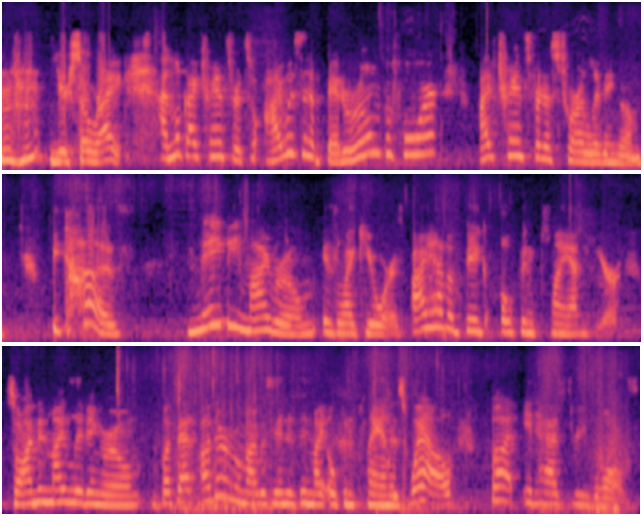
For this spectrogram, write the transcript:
Mm-hmm. You're so right. And look, I transferred. So I was in a bedroom before. I've transferred us to our living room because maybe my room is like yours. I have a big open plan here. So I'm in my living room, but that other room I was in is in my open plan as well, but it has three walls.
